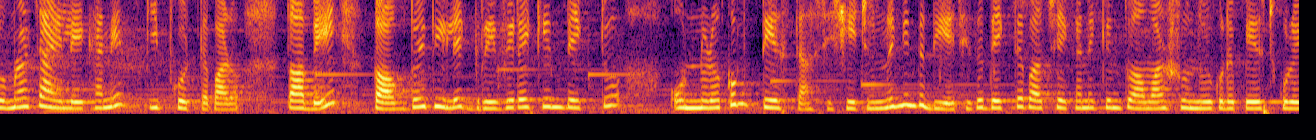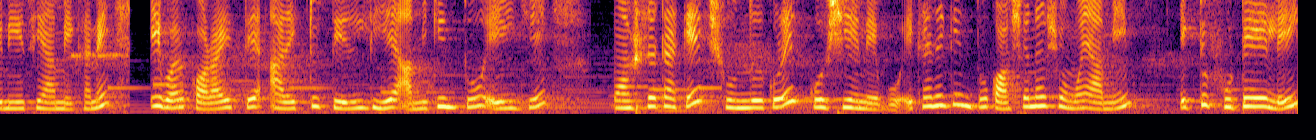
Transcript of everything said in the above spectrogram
তোমরা চাইলে এখানে স্কিপ করতে পারো। তবে টক দই দিলে গ্রেভিটা কিন্তু একটু অন্যরকম টেস্ট আসে, সেই জন্যই কিন্তু দিয়েছি। তো দেখতে পাচ্ছ এখানে কিন্তু আমার সুন্দর করে পেস্ট করে নিয়েছি আমি এখানে। এবার কড়াইতে আরেকটু তেল দিয়ে আমি কিন্তু এই যে মশলাটাকে সুন্দর করে কষিয়ে নেব। এখানে কিন্তু কষানোর সময় আমি একটু ফুটে এলেই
